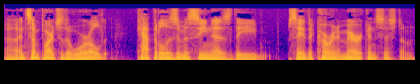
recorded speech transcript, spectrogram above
uh, in some parts of the world, capitalism is seen as the, say, the current American system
